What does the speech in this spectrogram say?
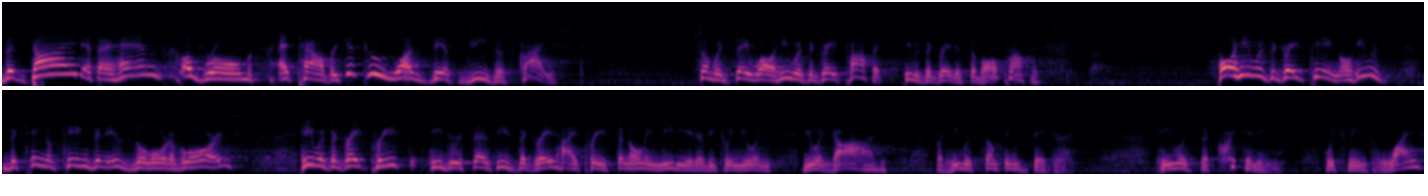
that died at the hands of Rome at Calvary? Just who was this Jesus Christ? Some would say, well, he was a great prophet. He was the greatest of all prophets. Oh, he was a great king. Oh, he was the King of kings and is the Lord of lords. He was a great priest. Hebrews says he's the great high priest and only mediator between you and you and God. But he was something bigger. He was the quickening, which means life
